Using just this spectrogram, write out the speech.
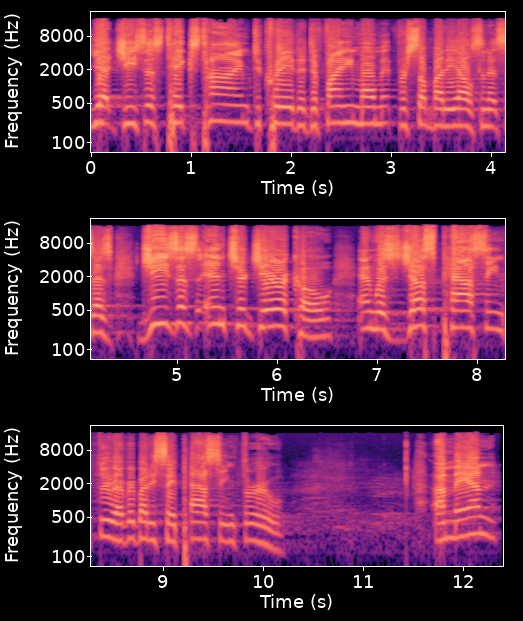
yet Jesus takes time to create a defining moment for somebody else. And it says, Jesus entered Jericho and was just passing through. Everybody say, passing through. A man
